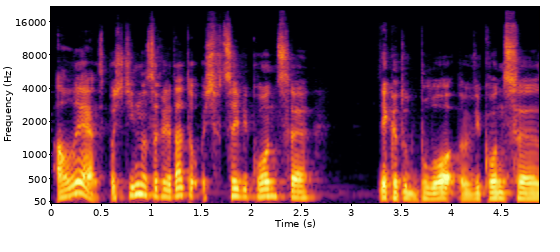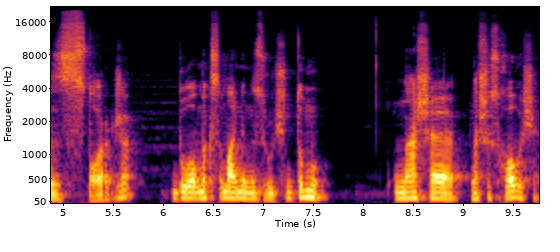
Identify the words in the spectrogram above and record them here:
Але постійно заглядати ось в це віконце, яке тут було віконце з сторджа, було максимально незручно. Тому наше, наше сховище,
